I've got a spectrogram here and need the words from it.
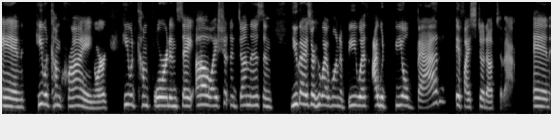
and he would come crying or he would come forward and say, Oh, I shouldn't have done this. And you guys are who I want to be with. I would feel bad if I stood up to that. And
